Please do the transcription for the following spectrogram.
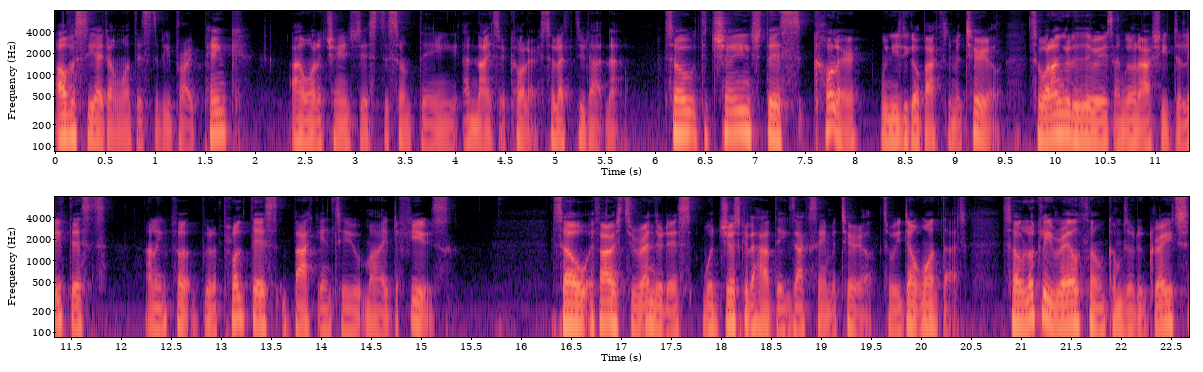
obviously I don't want this to be bright pink. I want to change this to something a nicer color. So let's do that now. So to change this color, we need to go back to the material. So what I'm going to do is I'm going to actually delete this and I'm going to plug this back into my diffuse. So if I was to render this, we're just going to have the exact same material. So we don't want that. So luckily Railclone comes with a great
